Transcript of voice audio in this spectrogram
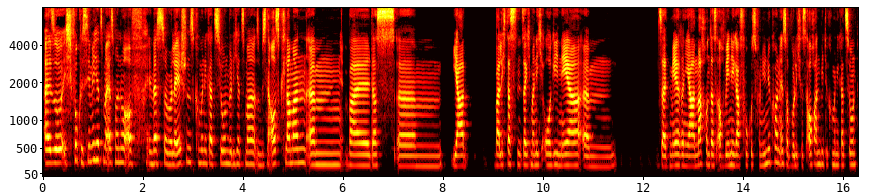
Also ich fokussiere mich jetzt mal erstmal nur auf Investor Relations. Kommunikation würde ich jetzt mal so ein bisschen ausklammern, ähm, weil das, ähm, ja, weil ich das, sag ich mal, nicht originär ähm, seit mehreren Jahren mache und das auch weniger Fokus von Unicorn ist, obwohl ich das auch anbiete, Kommunikation.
